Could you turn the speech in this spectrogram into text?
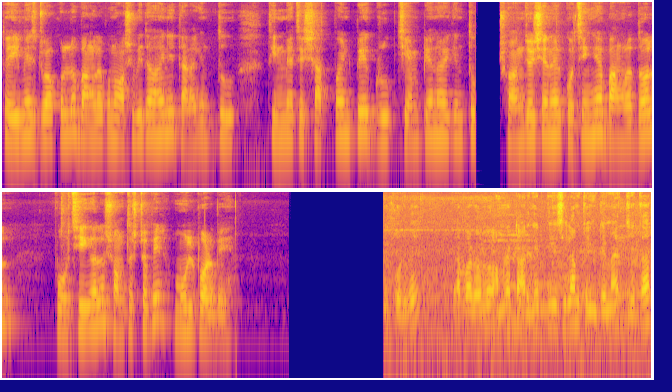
তো এই ম্যাচ ড্র করলেও বাংলার কোনো অসুবিধা হয়নি। তারা কিন্তু তিন ম্যাচের সাত পয়েন্ট পেয়ে গ্রুপ চ্যাম্পিয়ন হয়ে কিন্তু সঞ্জয় সেনের কোচিংয়ে বাংলা দল পৌঁছে গেল সন্তোষ ট্রফির মূল পর্বে। করবে। ব্যাপার হলো আমরা টার্গেট দিয়েছিলাম তিনটে ম্যাচ জেতার,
